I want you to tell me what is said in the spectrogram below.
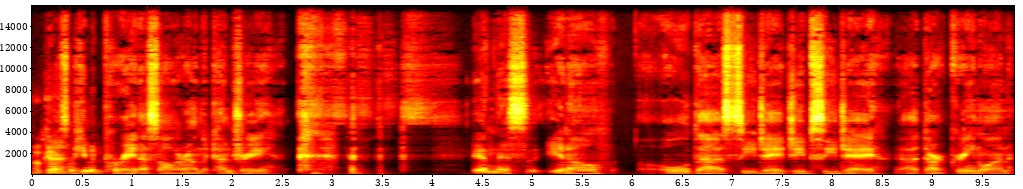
Okay. So he would parade us all around the country in this, you know, old uh, CJ, Jeep CJ, uh, dark green one.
